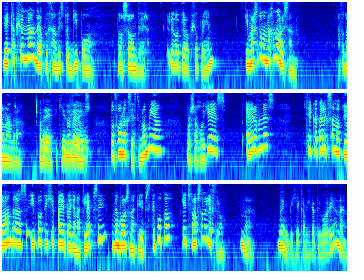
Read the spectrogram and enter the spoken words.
για κάποιον άντρα που είχαν δει στον κήπο τον Σόντερ λίγο καιρό πιο πριν και μάλιστα τον αναγνώρισαν αυτόν τον άντρα. Βρέθηκε Βεβαίως. δηλαδή. Τον φώναξε η αστυνομία, προσαγωγές, έρευνες και κατάληξαν ότι ο άντρας είπε ότι είχε πάει απλά για να κλέψει, δεν μπόρεσε να κλέψει τίποτα και έτσι τον άφησαν ελεύθερο. Ναι. Δεν υπήρχε κάποια κατηγορία, ναι.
